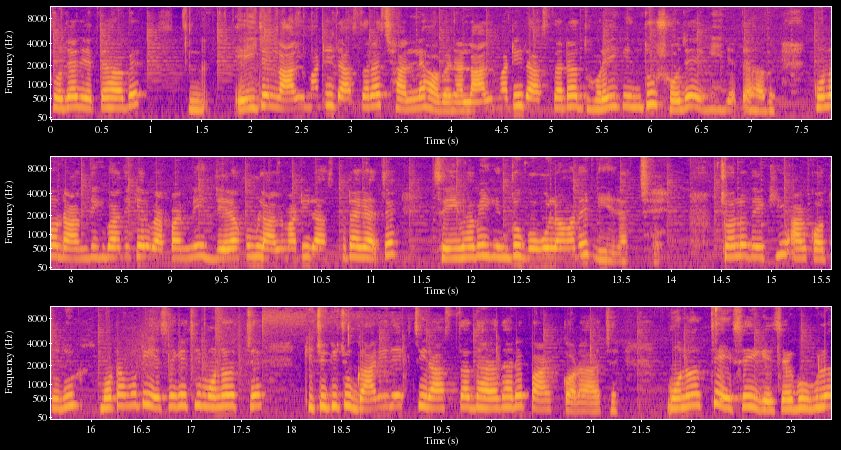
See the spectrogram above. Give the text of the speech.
সোজা যেতে হবে। এই যে লাল মাটির রাস্তাটা ছাড়লে হবে না। লাল মাটির রাস্তাটা ধরেই কিন্তু সোজা এগিয়ে যেতে হবে। কোনো ডান দিক, বাঁ দিকের ব্যাপার নেই। যেরকম লাল মাটির রাস্তাটা গেছে সেইভাবেই কিন্তু গুগল আমাদের নিয়ে যাচ্ছে। চলো দেখি আর কত দূর। মোটামুটি এসে গেছি, মনে হচ্ছে কিছু কিছু গাড়ি দেখছি, রাস্তার ধারে ধারে পার্ক করা আছে। মনে হচ্ছে এসেই গেছে, গুগলও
